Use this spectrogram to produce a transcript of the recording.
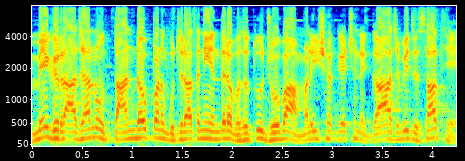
મેઘરાજાનું તાંડવ પણ ગુજરાતની અંદર વધતું જોવા મળી શકે છે અને ગાજવીજ સાથે.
